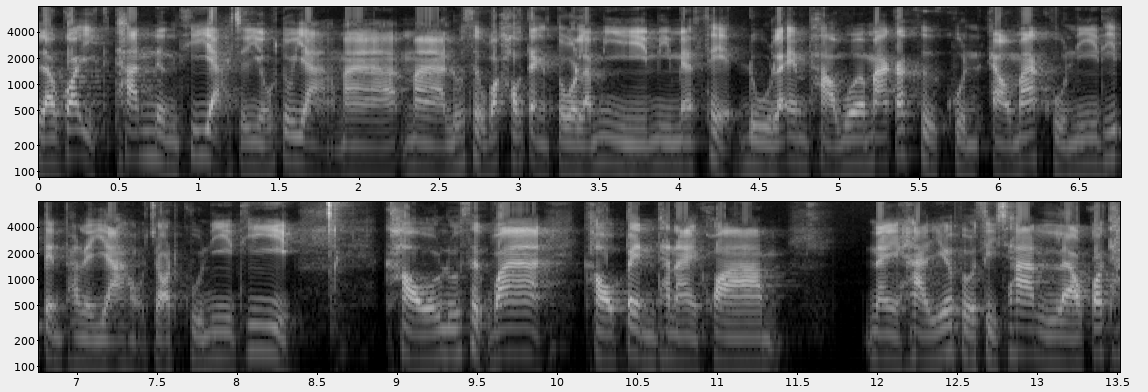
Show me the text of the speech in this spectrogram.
แล้วก็อีกท่านหนึ่งที่อยากจะยกตัวอย่างมามารู้สึกว่าเขาแต่งตัวแล้วมีมีเมสเซจดูและ empower มากก็คือคุณเอลมาคูนี่ที่เป็นภรรยาของจอร์ดคูนี่ที่เขารู้สึกว่าเขาเป็นทนายความ ใน higher position แล้วก็ท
